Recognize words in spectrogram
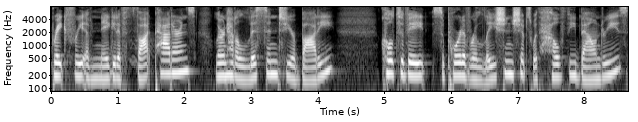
Break free of negative thought patterns, learn how to listen to your body, cultivate supportive relationships with healthy boundaries.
